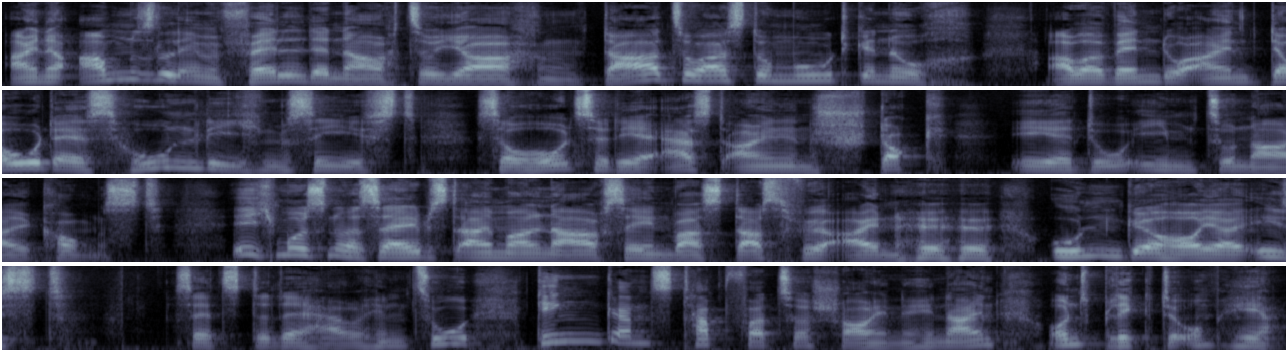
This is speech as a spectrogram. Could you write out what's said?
Eine Amsel im Felde nachzujagen, dazu hast du Mut genug. Aber wenn du ein totes Huhn liegen siehst, so holst du dir erst einen Stock, ehe du ihm zu nahe kommst. Ich muss nur selbst einmal nachsehen, was das für ein Höhö Ungeheuer ist setzte der Herr hinzu, ging ganz tapfer zur Scheune hinein und blickte umher.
